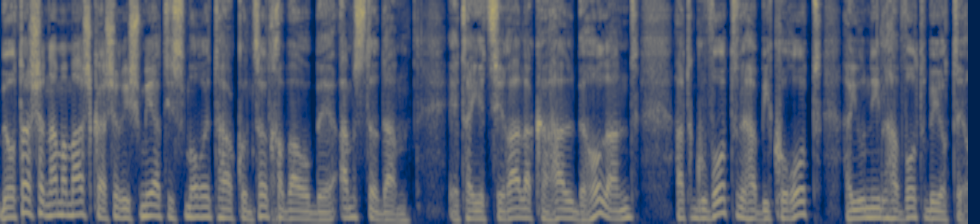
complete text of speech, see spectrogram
באותה שנה ממש, כאשר השמיעה תזמורת הקונצרטחבאו באמסטרדם את היצירה לקהל בהולנד, התגובות והביקורות היו נלהבות ביותר.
